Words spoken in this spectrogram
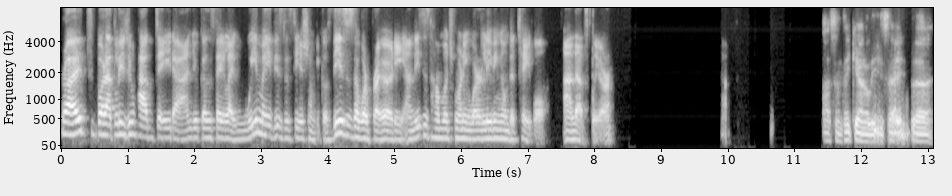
right? But at least you have data and you can say like, we made this decision because this is our priority and this is how much money we're leaving on the table. And that's clear. Awesome. Thank you, Annalise. I, the,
